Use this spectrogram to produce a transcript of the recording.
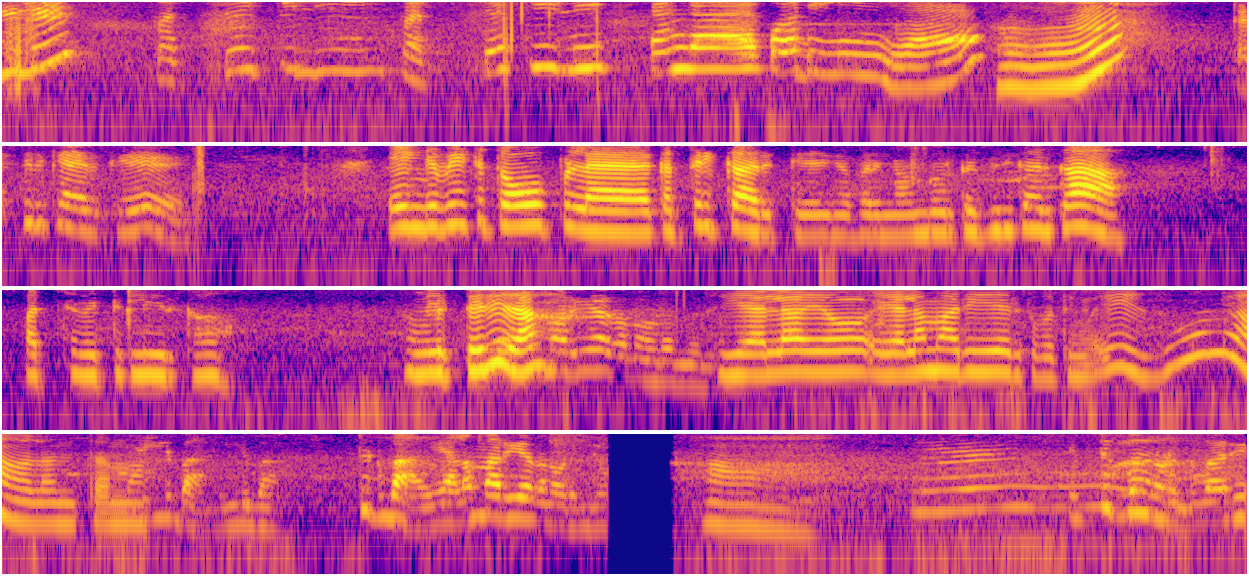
கிளி எங்க போடீங்க கத்திரிக்காய் இருக்கு. எங்கள் வீட்டு தோப்புல கத்திரிக்காய் இருக்குது இங்கே பாருங்க அங்கே ஒரு கத்திரிக்காய் இருக்கா? பச்சை வெட்டுக்கிளி இருக்கா? உங்களுக்கு தெரியுதா? இலையோ இலை மாதிரியே இருக்குது பார்த்தீங்களா ஏய் ஜூம் ஆகலாம் தம்மா இலை மரியாதை நோடுங்க ஆ. இத்துக்கு பா நோடுங்க வரி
